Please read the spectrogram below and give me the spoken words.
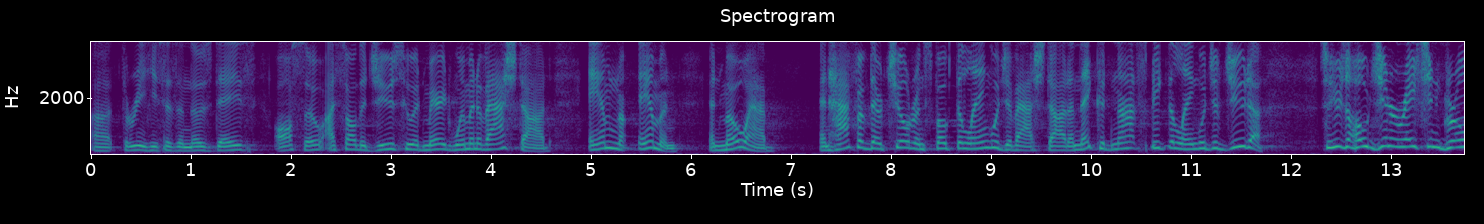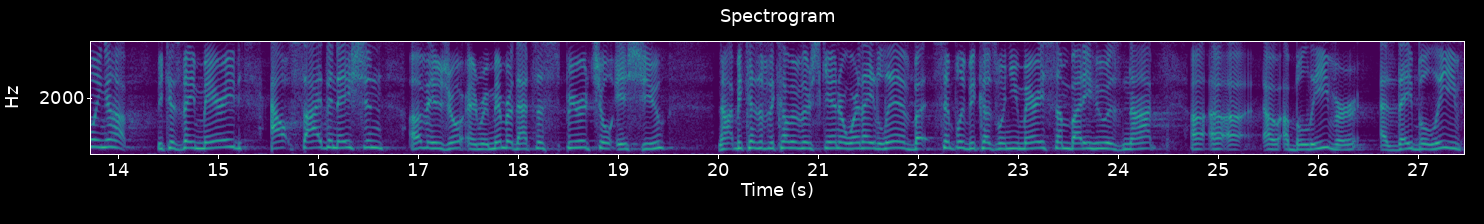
uh, 3, he says, In those days also I saw the Jews who had married women of Ashdod, Am- Ammon, and Moab, and half of their children spoke the language of Ashdod, and they could not speak the language of Judah. So here's a whole generation growing up because they married outside the nation of Israel. And remember, that's a spiritual issue not because of the color of their skin or where they live, but simply because when you marry somebody who is not a, a, a, believer, as they believe,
